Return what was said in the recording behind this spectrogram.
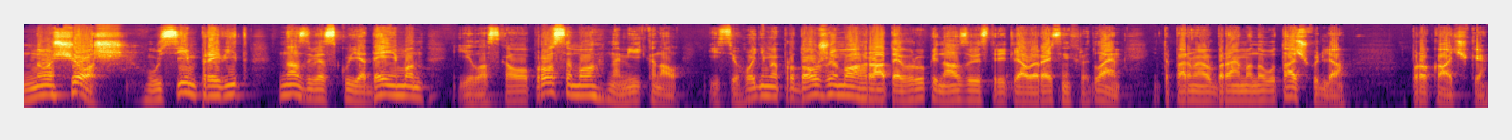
Ну що ж, усім привіт! На зв'язку я Деймон і ласкаво просимо на мій канал. І сьогодні ми продовжуємо грати в групі назвою Street Level Racing Redline. І тепер ми обираємо нову тачку для прокачки.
